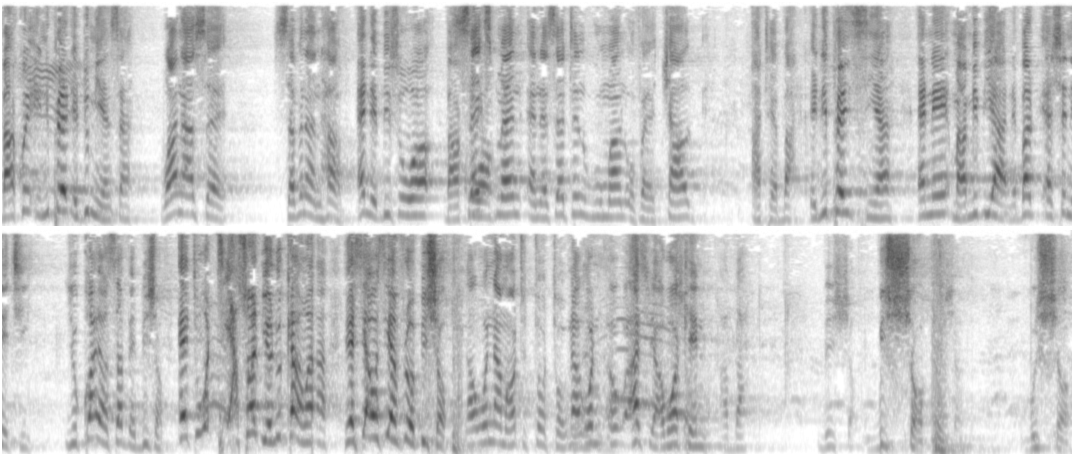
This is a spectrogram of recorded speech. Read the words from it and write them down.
baako nipa edu mmiɛnsa One has uh, seven and a half. ɛna ebi so baako Six men and a certain woman of a child at her back. nipa nsia ɛne maame bi a ne ba n'akyi You call yourself a bishop. asɔre mmienu ka ho a yɛsi a wɔsi yɛn fɛ o bishop Now, when I'm out to toto. na as you are walking Abba. Bishop. bishop bishop Bishop.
